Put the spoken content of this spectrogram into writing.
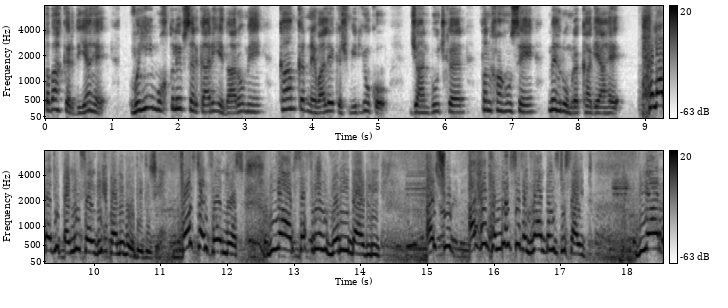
तबाह कर दिया है वहीं मुख्तलिफ़ सरकारी इदारों में काम करने वाले कश्मीरियों को जानबूझकर तनख्वाहों से महरूम रखा गया है। हमारा जो पेंडिंग सैलरी है, पहले वो दे दीजिए। First and foremost we are suffering very badly I should I have hundreds of examples to cite we are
